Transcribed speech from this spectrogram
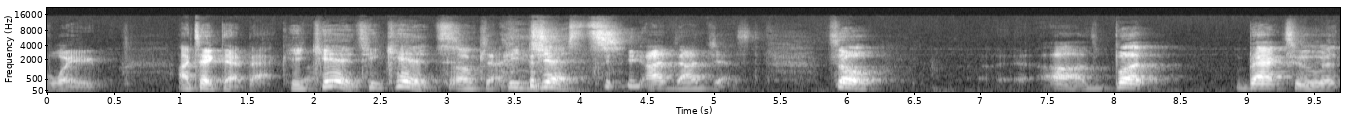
way. I take that back. He kids. He kids. Okay. He jests. I digest. So, uh, but back to it,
